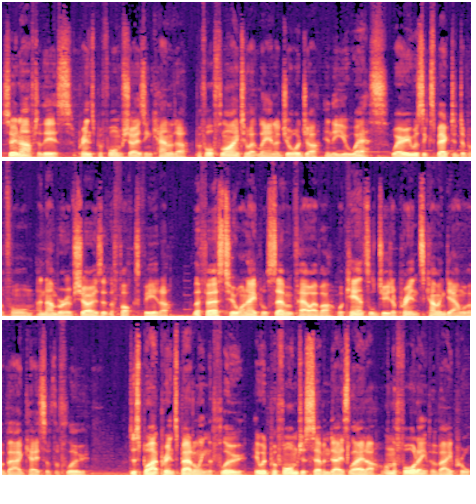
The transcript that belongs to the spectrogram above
Soon after this, Prince performed shows in Canada before flying to Atlanta, Georgia, in the US, where he was expected to perform a number of shows at the Fox Theatre. The first two on April 7th, however, were cancelled due to Prince coming down with a bad case of the flu. Despite Prince battling the flu, he would perform just seven days later, on the 14th of April,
